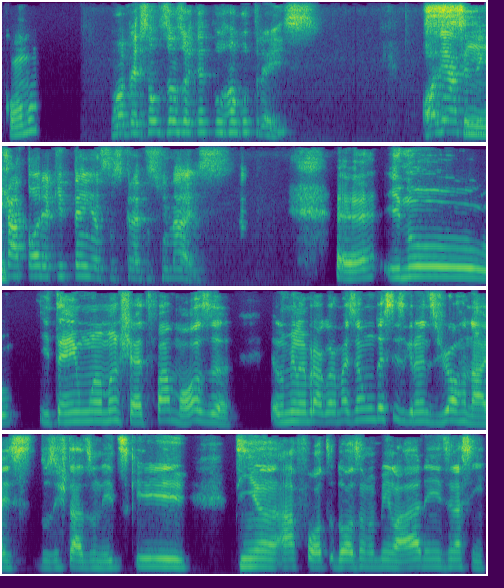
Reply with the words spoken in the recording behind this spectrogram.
como Uma versão dos anos 80 do Rambo 3. Olhem a Sim. dedicatória que tem os créditos finais. É, e no e tem uma manchete famosa, eu não me lembro agora, mas é um desses grandes jornais dos Estados Unidos que tinha a foto do Osama Bin Laden dizendo assim:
